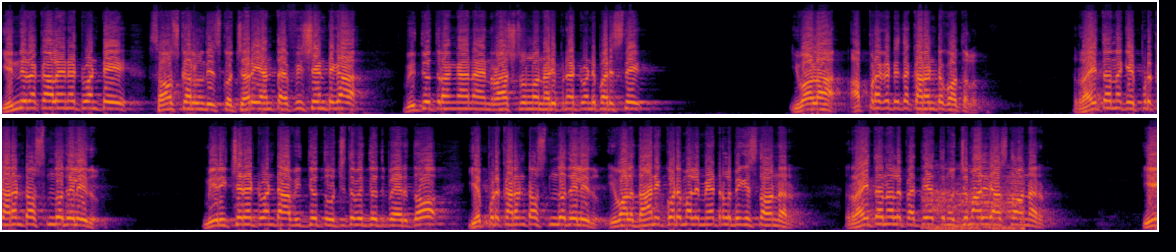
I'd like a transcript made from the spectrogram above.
ఎన్ని రకాలైనటువంటి సంస్కరణలు తీసుకొచ్చారు? ఎంత ఎఫిషియెంట్గా విద్యుత్ రంగాన్ని ఆయన రాష్ట్రంలో నడిపినటువంటి పరిస్థితి? ఇవాళ అప్రకటిత కరెంటు కోతలు. రైతన్నకి ఎప్పుడు కరెంట్ వస్తుందో తెలియదు మీరు ఇచ్చినటువంటి ఆ విద్యుత్ ఉచిత విద్యుత్ పేరుతో ఎప్పుడు కరెంట్ వస్తుందో తెలియదు ఇవాళ దానికి కూడా మళ్ళీ మీటర్లు బిగిస్తూ ఉన్నారు. రైతన్నలు పెద్ద ఎత్తున ఉద్యమాలు చేస్తూ ఉన్నారు. ఏ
